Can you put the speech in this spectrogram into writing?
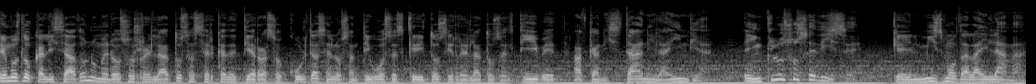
Hemos localizado numerosos relatos acerca de tierras ocultas en los antiguos escritos y relatos del Tíbet, Afganistán y la India, e incluso se dice que el mismo Dalai Lama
